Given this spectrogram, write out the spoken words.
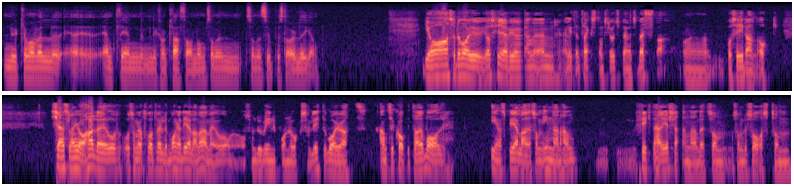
nu kan man väl eh, äntligen liksom klassa honom som en, som en superstar i ligan. Ja, alltså det var ju, jag skrev ju en, en, en liten text om slutspelets bästa eh, på sidan och känslan jag hade och, och, som jag tror att väldigt många delar med mig och, och som du var inne på nu också lite var ju att Ante Kopitar var en spelare som innan han fick det här erkännandet som, som du sa som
